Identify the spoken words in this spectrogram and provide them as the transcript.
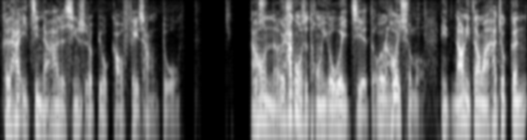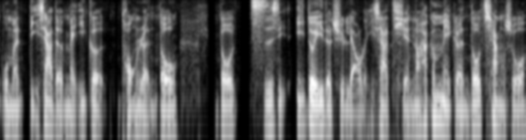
可是他一进来，他的薪水都比我高非常多。然后呢，他跟我是同一个位阶的然后为什么？你然后你知道吗？他就跟我们底下的每一个同仁都都私底一对一的去聊了一下天，然后他跟每个人都呛说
